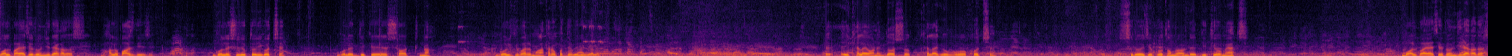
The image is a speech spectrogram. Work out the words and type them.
বল পায় আছে রঞ্জিত একাদশ। ভালো পাস দিয়েছে। গোলের সুযোগ তৈরি করছে। গোলের দিকে শট না গোলকিপারের মাথার ওপর দিয়ে বেরিয়ে গেল। এই খেলায় অনেক দর্শক খেলাকে উপভোগ করছে। শুরু হয়েছে প্রথম রাউন্ডের দ্বিতীয় ম্যাচ। বল পায় আছে রঞ্জিত একাদশ।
